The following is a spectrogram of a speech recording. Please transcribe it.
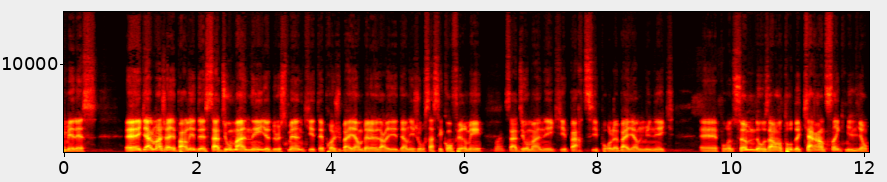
MLS. Également, j'avais parlé de Sadio Mané il y a deux semaines qui était proche du Bayern. Ben dans les derniers jours, ça s'est confirmé. Sadio Mané qui est parti pour le Bayern Munich pour une somme aux alentours de 45 millions.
